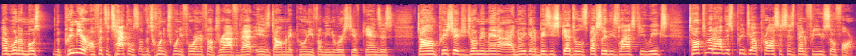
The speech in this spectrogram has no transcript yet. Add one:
by one of the most, the premier offensive tackles of the 2024 NFL Draft. That is Dominick Puni from the University of Kansas. Dom, appreciate you joining me, man. I know you got a busy schedule, especially these last few weeks. Talked about how this pre-draft process has been for you so far.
